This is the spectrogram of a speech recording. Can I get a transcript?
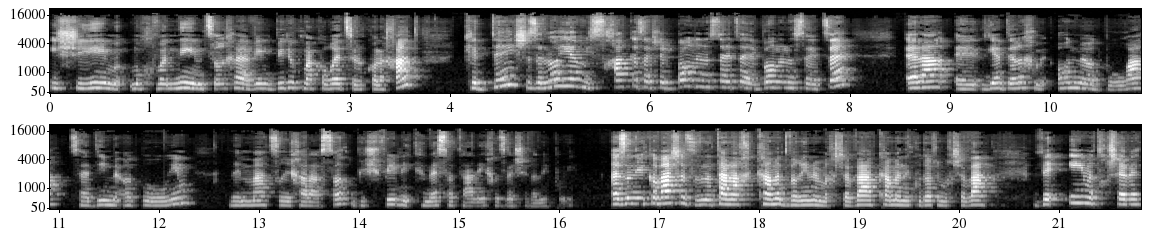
אישיים, מוכוונים, צריך להבין בדיוק מה קורה אצל כל אחת, כדי שזה לא יהיה משחק כזה של בואו ננסה את זה, בואו ננסה את זה, אלא אה, יהיה דרך מאוד מאוד ברורה, צעדים מאוד ברורים, למה צריכה לעשות בשביל להיכנס לתהליך הזה של הריפוי. אז אני מקווה שזה נתן לך כמה דברים למחשבה, כמה נקודות למחשבה, ואם את חושבת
